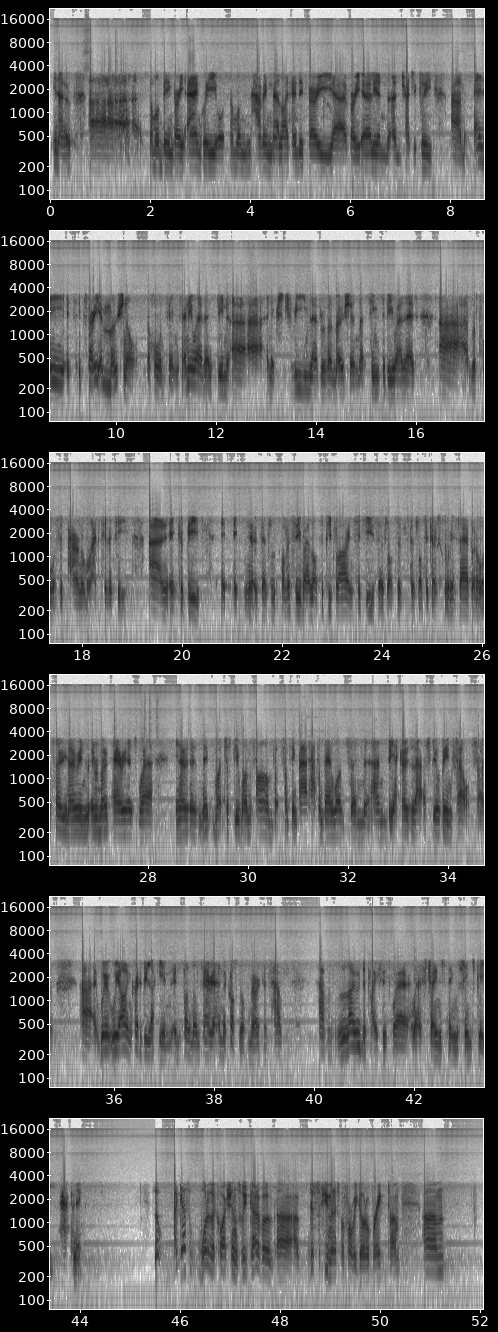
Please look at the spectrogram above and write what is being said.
you know, uh, someone being very angry or someone having their life ended very uh, very early and, and tragically. Um, any, it's, it's very emotional. The hauntings. Anywhere there's been uh, uh, an extreme level of emotion, that seems to be where there's uh, reports of paranormal activity and it could be it, it, you know, there's obviously where lots of people are in cities. There's lots of there's lots of ghost stories there, but also you know in, in remote areas where you know there might just be one farm, but something bad happened there once, and and the echoes of that are still being felt. So uh, we we are incredibly lucky in, in southern Ontario and across North America to have have loads of places where where strange things seem to be happening. So I guess one of the questions we've got about uh, just a few minutes before we go to a break, Tom, um,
